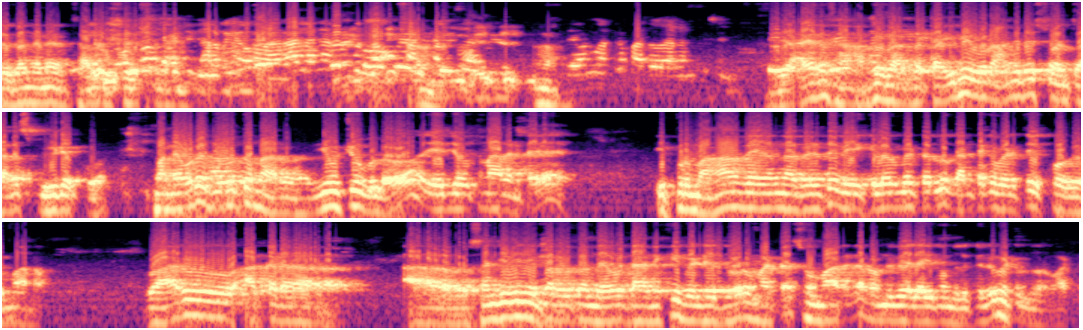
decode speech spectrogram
నిజంగానే చాలా విశేషం. ఆయన అసలు అంత టైం ఎవరు ఆంజనేయ స్వామి చాలా స్పీడ్ ఎక్కువ. మొన్న ఎవరో చెబుతున్నారు యూట్యూబ్లో ఏం చెబుతున్నారంటే ఇప్పుడు మహావేగంగా వెళితే వెయ్యి కిలోమీటర్లు గంటకు వెళితే ఎక్కువ విమానం. వారు అక్కడ సంజీవిని పర్వతం దేవటానికి వెళ్ళే దూరం అట్ట సుమారుగా రెండు వేల ఐదు వందల కిలోమీటర్ల దూరం అట్ట.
